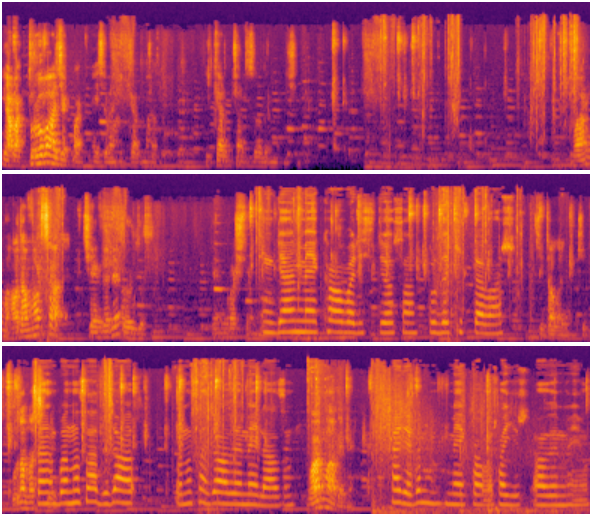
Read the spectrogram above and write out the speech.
Ya bak drop'u alacak bak. Neyse ben ilk yardım çantası. İlk yardım çantası alırım onun için. Var mı? Adam varsa çevrede öldür. Beni uğraştırma. Gel MK var istiyorsan. Burada kit de var. Kit alayım kit. Buradan nasıl Sen çıkıyor? bana sadece A- bana sadece AVM lazım. Var mı AVM? Her yerde MK var. Hayır, AVM yok.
